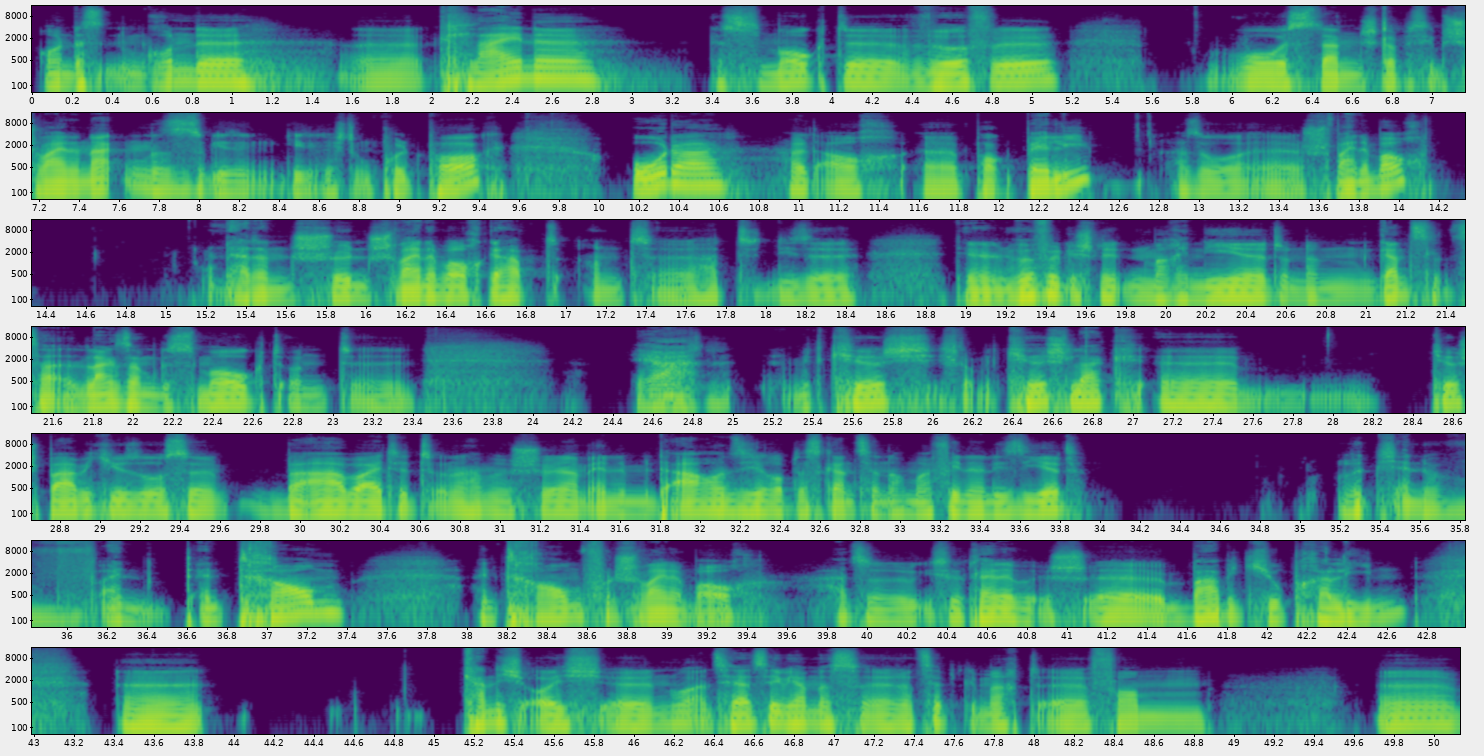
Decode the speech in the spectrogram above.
Und das sind im Grunde äh, kleine, gesmokte Würfel, wo es dann, ich glaube, es gibt Schweinenacken, das ist so geht Richtung Pulled Pork. Oder halt auch äh, Pork Belly, also äh, Schweinebauch. Und er hat einen schönen Schweinebauch gehabt und äh, hat diese, den Würfel geschnitten, mariniert und dann ganz langsam gesmoked und äh, ja, mit Kirsch, ich glaube mit Kirschlack, äh, Kirsch-Barbecue-Soße bearbeitet und dann haben wir schön am Ende mit Ahornsirup das Ganze nochmal finalisiert. Wirklich eine, ein, ein Traum, ein Traum von Schweinebauch. Hatte wirklich so kleine äh, Barbecue-Pralinen. Äh, kann ich euch äh, nur ans Herz legen. Wir haben das äh, Rezept gemacht äh, vom äh,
